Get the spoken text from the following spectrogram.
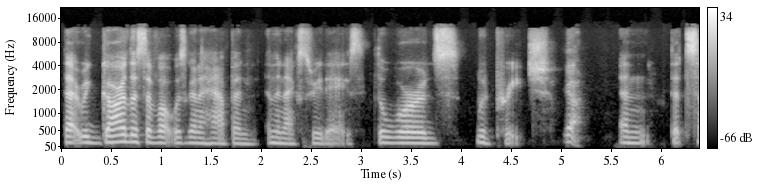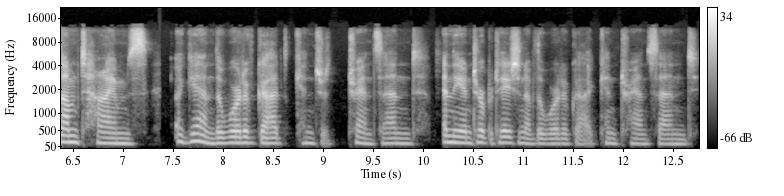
that regardless of what was going to happen in the next three days the words would preach. Yeah. And that sometimes again the word of god can tr- transcend and the interpretation of the word of god can transcend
